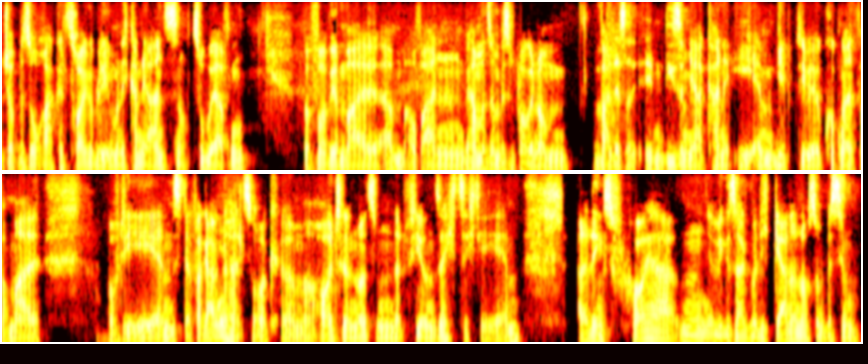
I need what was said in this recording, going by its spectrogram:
Job des Orakels treu geblieben und ich kann dir eins noch zuwerfen bevor wir mal ähm, auf einen, wir haben uns ein bisschen vorgenommen, weil es in diesem Jahr keine EM gibt, wir gucken einfach mal auf die EMs der Vergangenheit zurück. Ähm, heute 1964 die EM. Allerdings vorher, hm, wie gesagt, würde ich gerne noch so ein bisschen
